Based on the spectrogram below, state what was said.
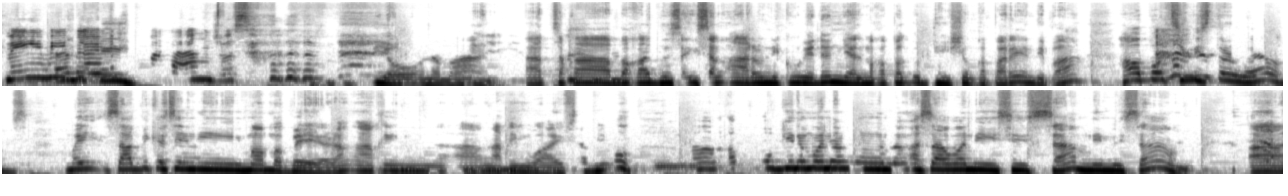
May may Anyway. plano pala ang Diyos. Yo naman. At saka baka dun sa isang araw ni Kuya Daniel makapag-audition ka pa rin, di ba? How about si Mr. Welbs? May sabi kasi ni Mama Bear, ang aking ang aking wife, sabi, "Oh, uh, pogi naman ng, ng asawa ni si Sam, ni Miss Sam." Ah,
